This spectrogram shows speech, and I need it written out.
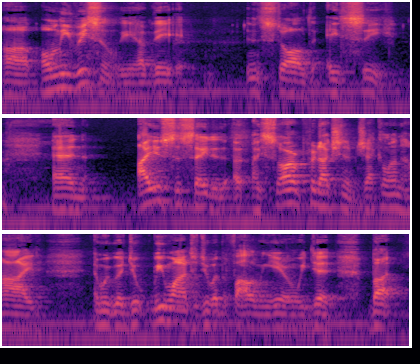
Uh, only recently have they installed AC. And I used to say to, uh, I saw a production of Jekyll and Hyde, and we would do, we wanted to do it the following year, and we did. But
